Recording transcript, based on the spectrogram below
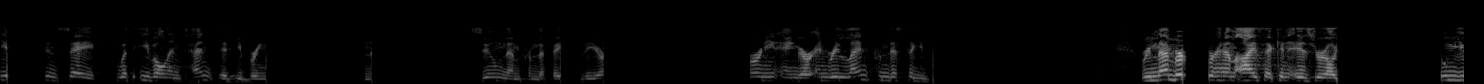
and say with evil intent did he bring consume them from the face of the earth burning anger and relent from this remember Abraham Isaac and Israel whom you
